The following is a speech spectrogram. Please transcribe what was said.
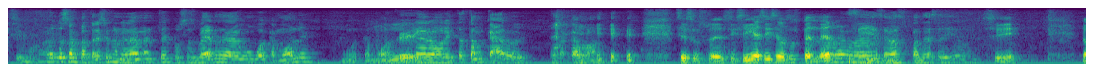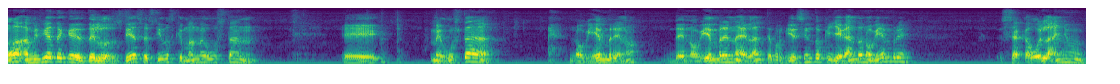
así, mo. A ver, los San Patricio generalmente pues es verde, hago un guacamole. Guacamole. Pero ahorita está muy caro. Está cabrón. Se sus- eh, si sigue así se va a suspender, ¿no? Sí, se va a suspender ese día, güey. Sí. No, a mí fíjate que de los días festivos que más me gustan, eh, me gusta noviembre, ¿no? De noviembre en adelante, porque yo siento que llegando a noviembre se acabó el año,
